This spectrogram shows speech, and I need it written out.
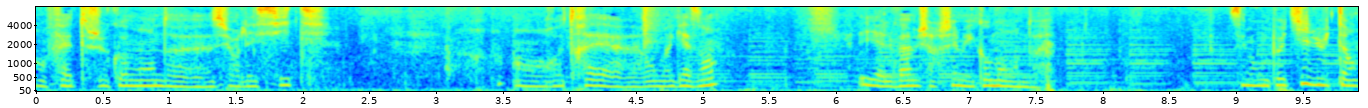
En fait, je commande euh, sur les sites en retrait euh, au magasin et elle va me chercher mes commandes. C'est mon petit lutin.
